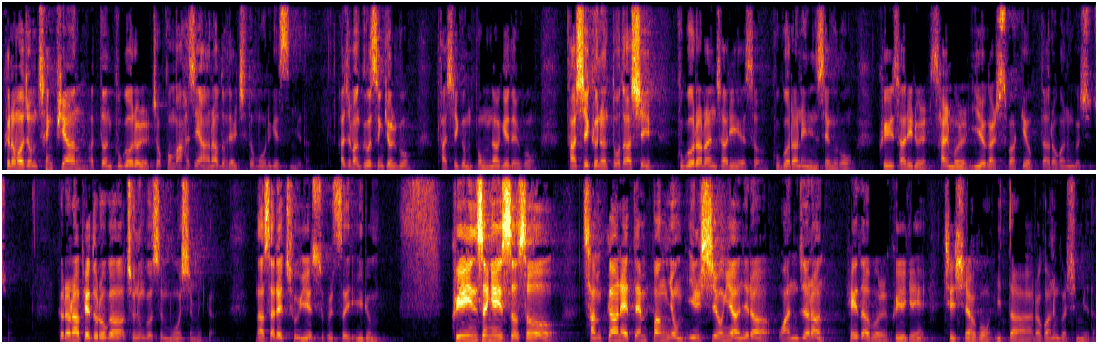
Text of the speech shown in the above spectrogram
그나마 좀 창피한 어떤 국어를 조금 하지 않아도 될지도 모르겠습니다. 하지만 그것은 결국 다시금 동나게 되고 다시 그는 또다시 국어라는 자리에서 국어라는 인생으로 그의 자리를 삶을 이어갈 수밖에 없다라고 하는 것이죠. 그러나 베드로가 주는 것은 무엇입니까? 나사렛 주 예수 그리스도의 이름. 그의 인생에 있어서 잠깐의 땜빵용 일시용이 아니라 완전한 해답을 그에게 제시하고 있다라고 하는 것입니다.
